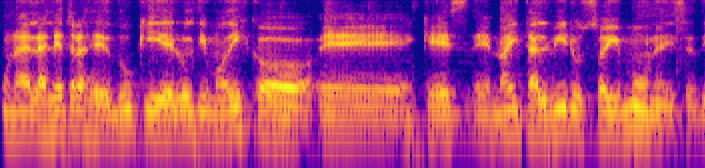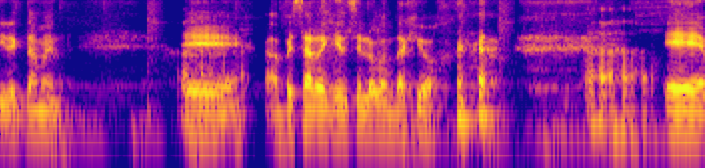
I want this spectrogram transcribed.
una de las letras de Duki del último disco eh, que es eh, No hay tal virus, soy inmune, dice directamente. Eh, a pesar de que él se lo contagió. Eh,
